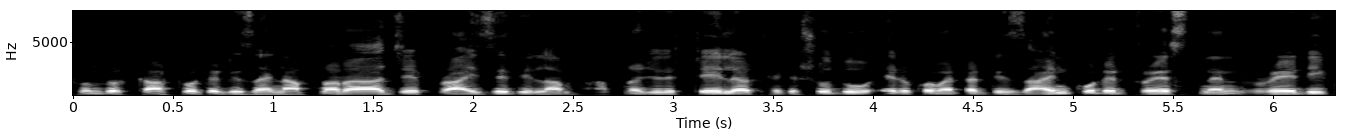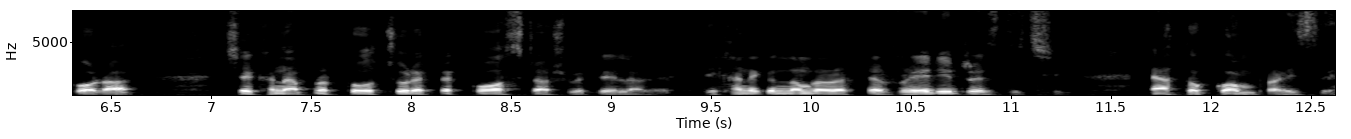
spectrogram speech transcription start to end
সুন্দর কাটওয়াটের ডিজাইন আপনারা যে প্রাইজে দিলাম, আপনারা যদি টেইলার থেকে শুধু এরকম একটা ডিজাইন করে ড্রেস নেন রেডি করা, সেখানে আপনার প্রচুর একটা কস্ট আসবে টেলারে এখানে কিন্তু আমরা একটা রেডি ড্রেস দিচ্ছি, এত কম প্রাইসে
